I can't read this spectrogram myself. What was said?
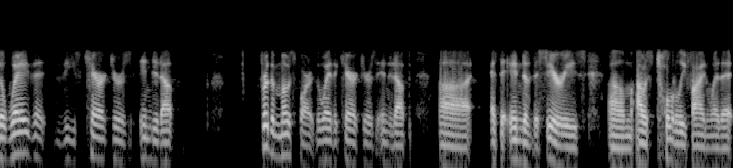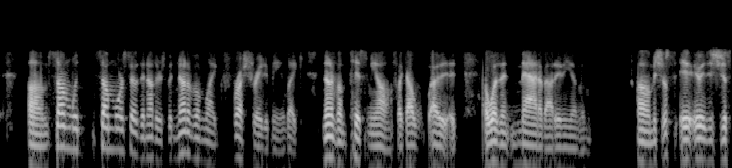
the way that these characters ended up for the most part, the way the characters ended up uh, at the end of the series, um, I was totally fine with it. Um, some would, some more so than others, but none of them like frustrated me. Like none of them pissed me off. Like I, I, I wasn't mad about any of them. Um, it's just, it, it was just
